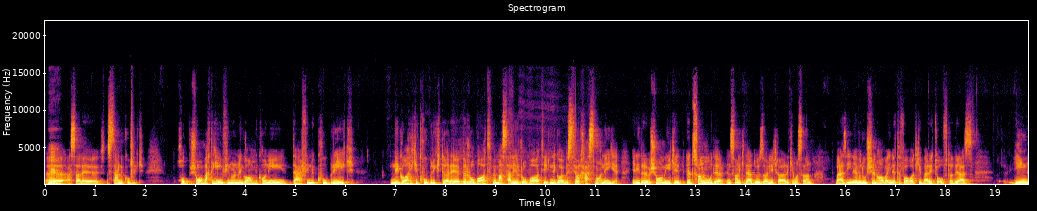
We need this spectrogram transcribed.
اثر استنلی کوبریک. خب شما وقتی که این فیلم رو نگاه می‌کنی در فیلم کوبریک نگاهی که کوبریک داره به ربات به مسئله ربات یک نگاه بسیار خصمانه ایه یعنی داره به شما میگه که انسان مدرن انسانی که در 2001 قراره که مثلا بعد این اولوشن ها و این اتفاقات که برای تو افتاده از این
